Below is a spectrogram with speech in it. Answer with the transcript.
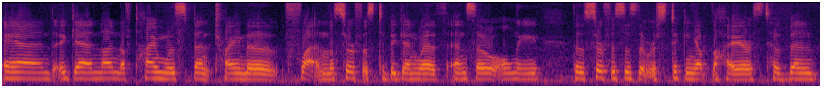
and again, not enough time was spent trying to flatten the surface to begin with, and so only those surfaces that were sticking up the highest have been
